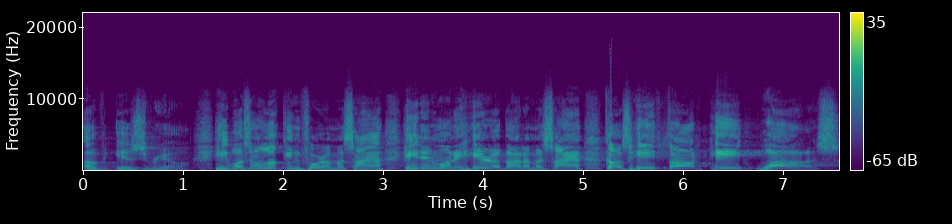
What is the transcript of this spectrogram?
of Israel. He wasn't looking for a Messiah. He didn't want to hear about a Messiah because he thought he was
